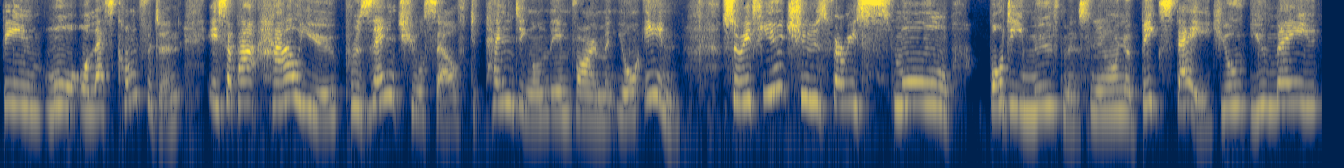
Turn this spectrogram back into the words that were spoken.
being more or less confident. It's about how you present yourself depending on the environment you're in. So if you choose very small body movements and you're on a big stage you you may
